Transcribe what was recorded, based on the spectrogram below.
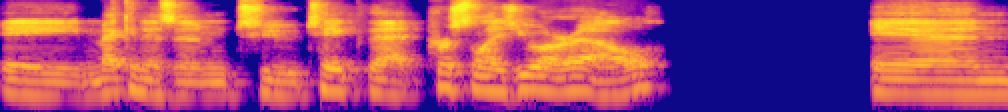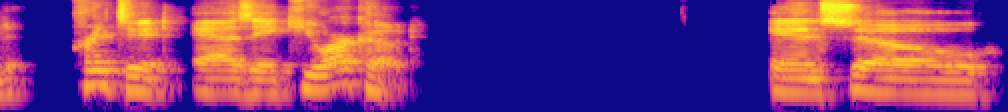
a mechanism to take that personalized URL and print it as a QR code. And so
